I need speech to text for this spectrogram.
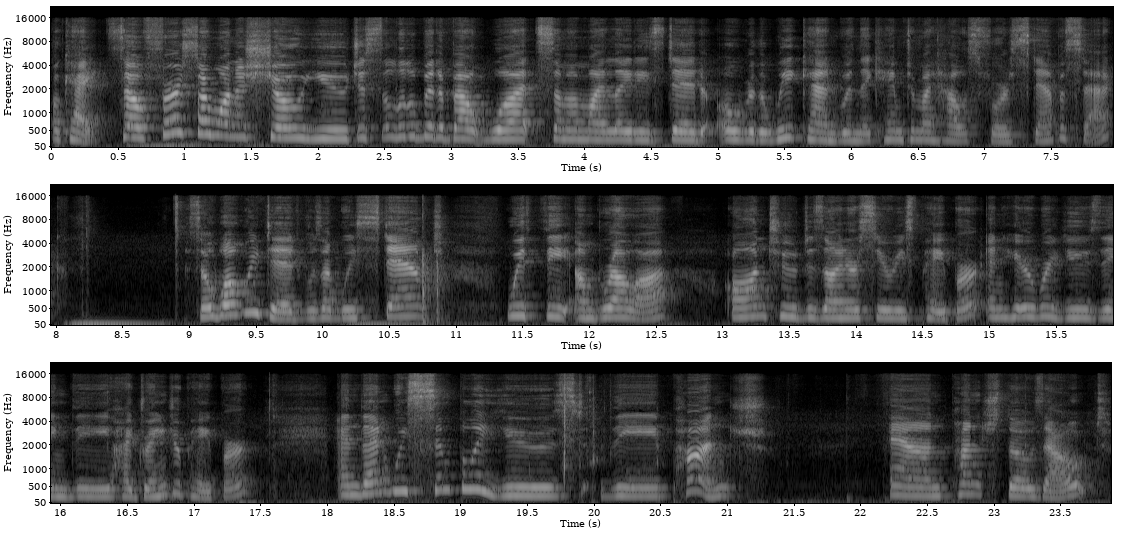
Okay, so first I want to show you just a little bit about what some of my ladies did over the weekend when they came to my house for Stamp a Stack. So what we did was we stamped with the umbrella onto designer series paper and here we're using the hydrangea paper and then we simply used the punch and punched those out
